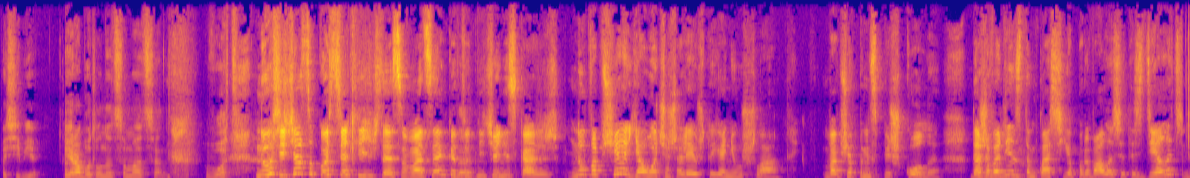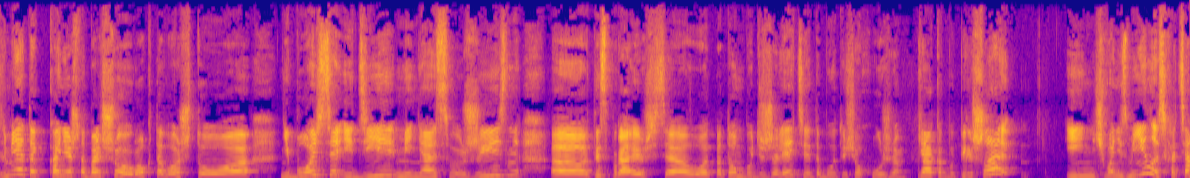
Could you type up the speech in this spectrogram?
по себе. И работал над самооценкой. Вот. Ну, сейчас у Кости отличная самооценка, Да. тут ничего не скажешь. Ну, вообще, я очень жалею, что я не ушла. Вообще, в принципе, школы. Даже в одиннадцатом классе я порывалась это сделать. Для меня это, конечно, большой урок того, что не бойся, иди, меняй свою жизнь, э, ты справишься, вот. Потом будешь жалеть, и это будет еще хуже. Я как бы перешла и ничего не изменилось, хотя,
